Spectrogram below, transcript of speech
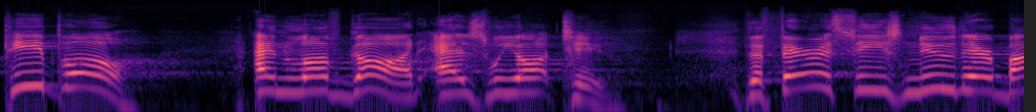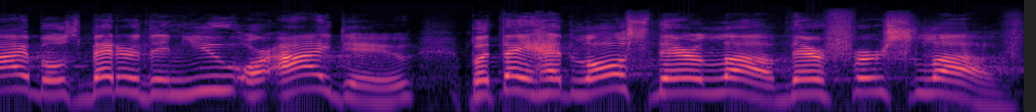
people and love God as we ought to. The Pharisees knew their Bibles better than you or I do, but they had lost their love, their first love.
